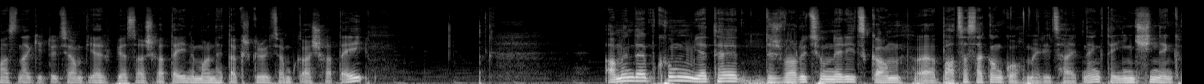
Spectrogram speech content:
մասնագիտությամբ երբ ես աշխատեի, նման հետաքրքրությամբ կաշխատեի։ Ամեն դեպքում, եթե դժվարություններից կամ բացասական կողմերից հայտնենք, թե ինչին ենք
